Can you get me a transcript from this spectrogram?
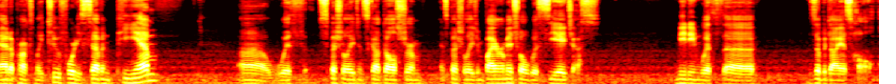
at approximately 2:47 p.m. Uh, with Special Agent Scott Dahlstrom and Special Agent Byron Mitchell with CHS, meeting with uh, Zebedias Hall.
